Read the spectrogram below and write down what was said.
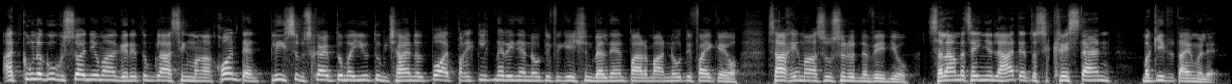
At kung nagugustuhan nyo mga ganitong klaseng mga content, please subscribe to my YouTube channel po at pakiclick na rin yung notification bell na yan para ma-notify kayo sa aking mga susunod na video. Salamat sa inyo lahat. Ito si Kristan. Magkita tayo muli.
